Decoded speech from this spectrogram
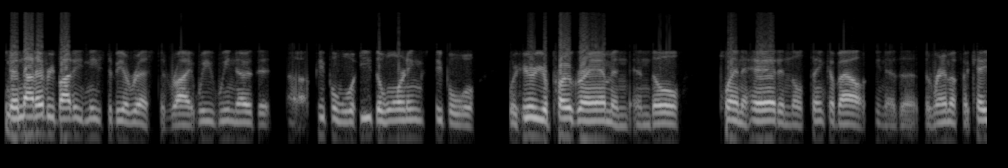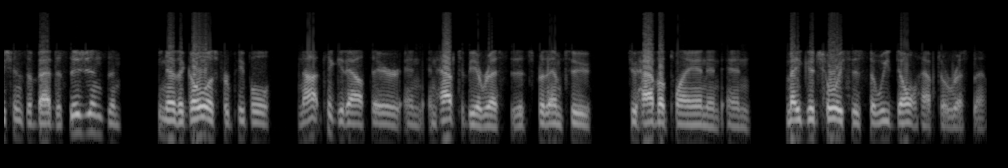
you know not everybody needs to be arrested, right? We we know that uh, people will heed the warnings, people will will hear your program and, and they'll plan ahead and they'll think about you know the, the ramifications of bad decisions. And you know the goal is for people not to get out there and, and have to be arrested. It's for them to to have a plan and, and make good choices so we don't have to arrest them.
